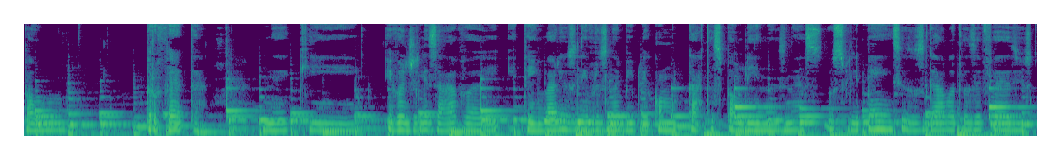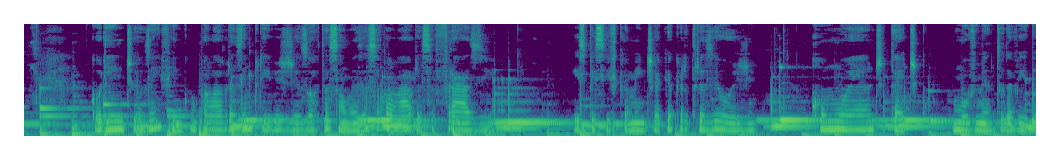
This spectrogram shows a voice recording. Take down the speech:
Paulo, profeta, né, que evangelizava e, e, tem vários livros na Bíblia como cartas paulinas, né, os Filipenses, os Gálatas, Efésios, Coríntios, enfim, com palavras incríveis de exortação. Mas essa palavra, essa frase, especificamente é a que eu quero trazer hoje. Como é antitético o movimento da vida,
